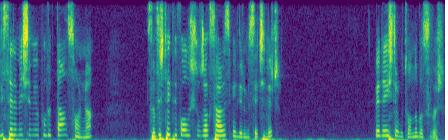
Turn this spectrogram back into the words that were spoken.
Listeleme işlemi yapıldıktan sonra satış teklifi oluşturulacak servis bildirimi seçilir ve değiştir butonuna basılır.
